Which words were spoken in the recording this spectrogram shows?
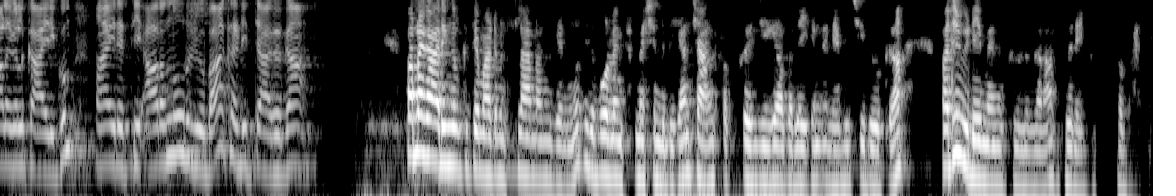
ആളുകൾക്കായിരിക്കും ആയിരത്തി രൂപ ക്രെഡിറ്റ് ആകുക. പറഞ്ഞ കാര്യങ്ങൾ കൃത്യമായിട്ട് മനസ്സിലാണെന്ന് കരുതുന്നു. ഇതുപോലുള്ള ഇൻഫർമേഷൻ ലഭിക്കാൻ ചാനൽ സബ്സ്ക്രൈബ് ചെയ്യുക അതിലേക്ക് എനേബിൾ ചെയ്ത് വെക്കുക. മറ്റൊരു വീഡിയോ നമുക്ക് കാണാം.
